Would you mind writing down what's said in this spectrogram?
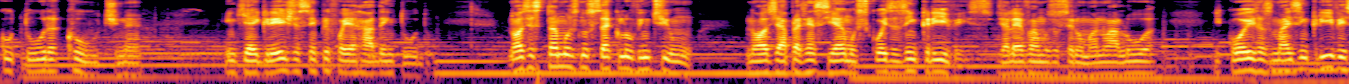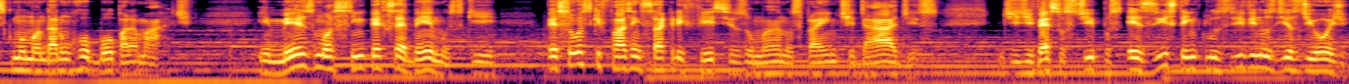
cultura cult, né? Em que a igreja sempre foi errada em tudo. Nós estamos no século 21 nós já presenciamos coisas incríveis, já levamos o ser humano à Lua e coisas mais incríveis como mandar um robô para Marte. E mesmo assim percebemos que pessoas que fazem sacrifícios humanos para entidades de diversos tipos existem inclusive nos dias de hoje,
